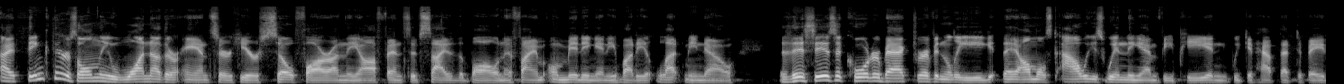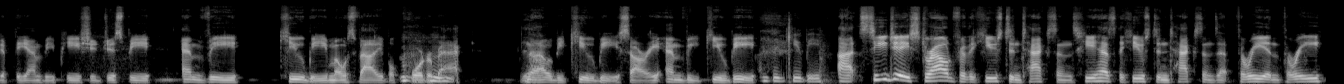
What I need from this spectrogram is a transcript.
I think there's only one other answer here so far on the offensive side of the ball. And if I'm omitting anybody, let me know. This is a quarterback driven league. They almost always win the MVP. And we could have that debate if the MVP should just be MVQB, most valuable mm-hmm. quarterback. Yeah. No, that would be QB. Sorry, MVQB. MVQB. Uh, CJ Stroud for the Houston Texans. He has the Houston Texans at three and three.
